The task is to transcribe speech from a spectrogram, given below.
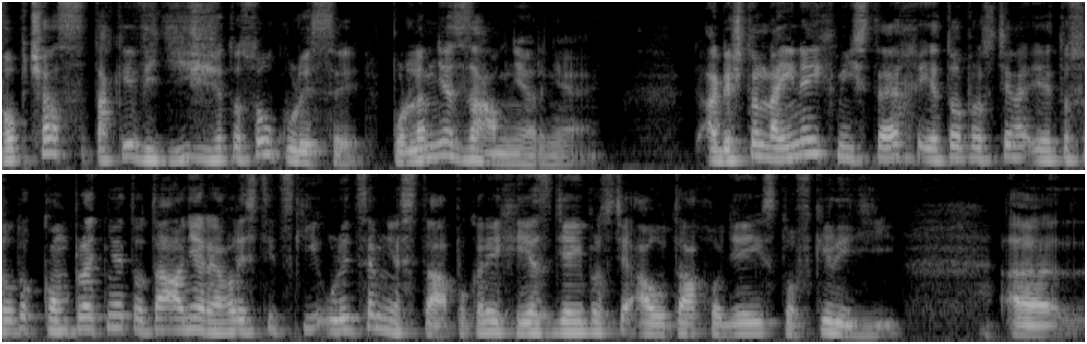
občas taky vidíš, že to jsou kulisy, podle mě záměrně, a když to na jiných místech je to prostě, je to, jsou to kompletně totálně realistické ulice města, po kterých jezdí prostě auta, chodí stovky lidí. E,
